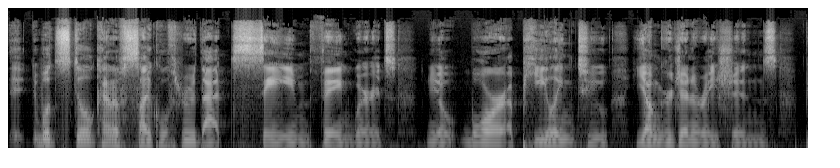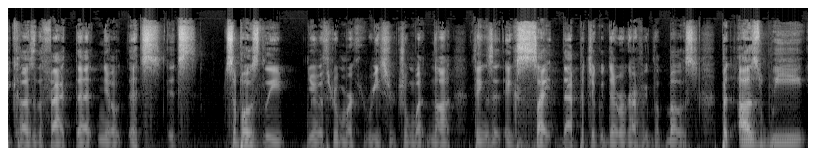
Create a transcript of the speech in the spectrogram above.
it would still kind of cycle through that same thing where it's you know more appealing to younger generations because of the fact that you know it's it's supposedly you know through market research and whatnot things that excite that particular demographic the most. But as we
